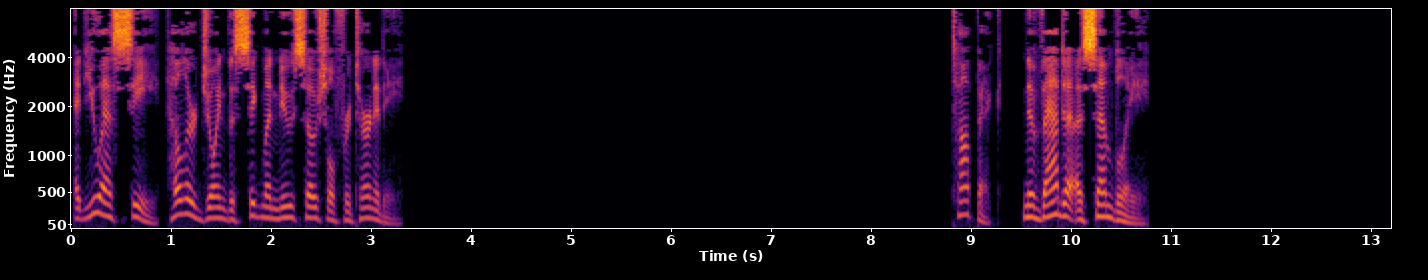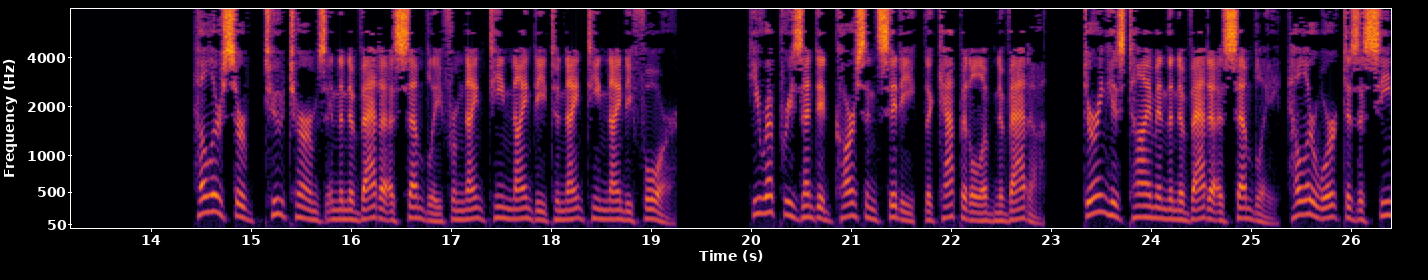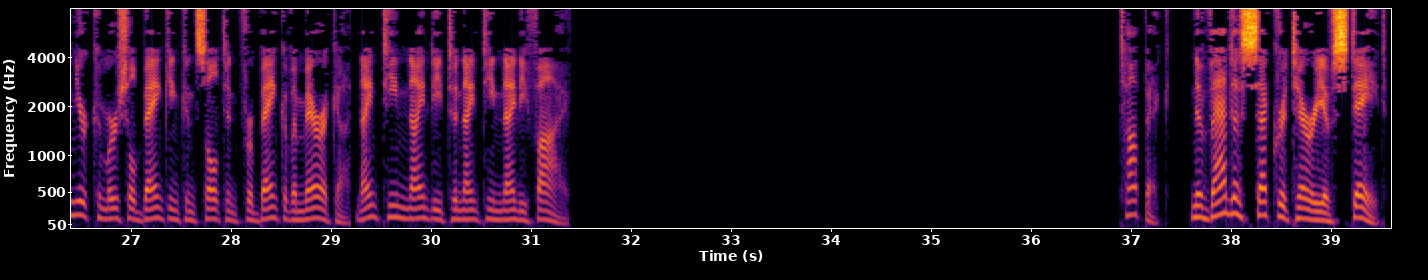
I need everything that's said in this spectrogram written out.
At USC, Heller joined the Sigma Nu social fraternity. Nevada Assembly Heller served two terms in the Nevada Assembly from 1990 to 1994. He represented Carson City, the capital of Nevada. During his time in the Nevada Assembly, Heller worked as a senior commercial banking consultant for Bank of America 1990 to 1995. Topic: Nevada Secretary of State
